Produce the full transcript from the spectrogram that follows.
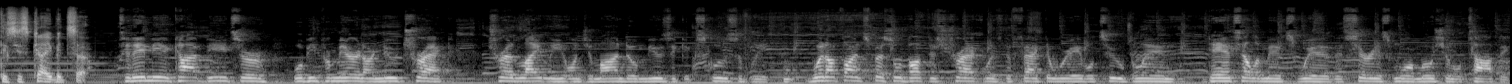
this is Kibeatzer. Today, me and Kibeatzer will be premiering our new track, Tread Lightly, on Jamendo Music exclusively. What I find special about this track was the fact that we're able to blend dance elements with a serious, more emotional topic.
